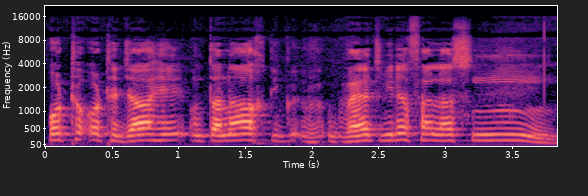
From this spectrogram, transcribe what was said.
Otte Otte Jahe und danach die Welt wieder verlassen.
